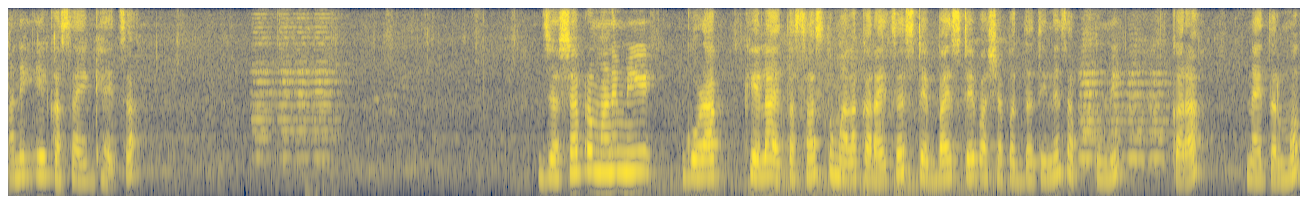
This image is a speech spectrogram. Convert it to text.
आणि एक असा एक घ्यायचा. जशाप्रमाणे मी गोळा केला आहे तसाच तुम्हाला करायचं आहे. स्टेप बाय स्टेप अशा पद्धतीनेच तुम्ही करा. नाहीतर मग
